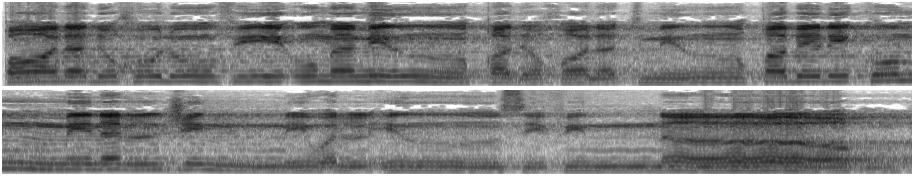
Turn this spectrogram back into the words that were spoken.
قال ادخلوا في أمم قد خلت من قبلكم من الجن والإنس في النار۔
